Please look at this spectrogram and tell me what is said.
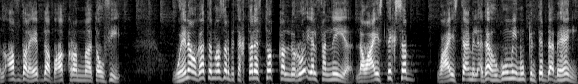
الأفضل هيبدأ بأكرم توفيق. وهنا وجهات النظر بتختلف طبقا للرؤية الفنية. لو عايز تكسب وعايز تعمل أداء هجومي ممكن تبدأ بهاني.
